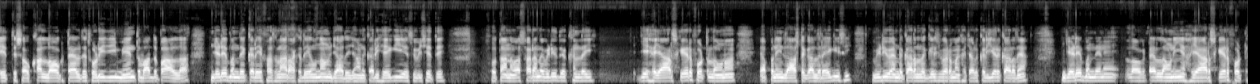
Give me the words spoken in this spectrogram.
ਇਹ 'ਤੇ ਸੌਖਾ। ਲੌਕ ਟਾਈਲ 'ਤੇ ਥੋੜ੍ਹੀ ਜਿਹੀ ਮਿਹਨਤ ਵੱਧ ਭਾਲਦਾ ਜਿਹੜੇ ਬੰਦੇ ਘਰ ਫਸਲਾਂ ਰੱਖਦੇ ਉਹਨਾਂ ਨੂੰ ਜ਼ਿਆਦਾ ਜਾਣਕਾਰੀ ਹੈਗੀ ਇਸ ਵਿਸ਼ੇ 'ਤੇ। ਸੋ ਧੰਨਵਾਦ ਸਾਰਿਆਂ ਦਾ ਵੀਡੀਓ ਦੇਖਣ ਲਈ। ਜੇ ਹਜ਼ਾਰ ਸਕੁਅਰ ਫੁੱਟ ਲਾਉਣਾ, ਆਪਣੀ ਲਾਸਟ ਗੱਲ ਰਹਿ ਗਈ ਸੀ। ਵੀਡੀਓ ਐਂਡ ਕਰਨ ਲੱਗੇ ਸੀ, ਪਰ ਮੈਂ ਕਿਹਾ ਚੱਲ ਕਲੀਅਰ ਕਰ ਦਿਆਂ ਜਿਹੜੇ ਬੰਦੇ ਨੇ ਲੌਕ ਟਾਈਲ ਲਾਉਣੀ ਹੈ ਹਜ਼ਾਰ ਸਕੁਅਰ ਫੁੱਟ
